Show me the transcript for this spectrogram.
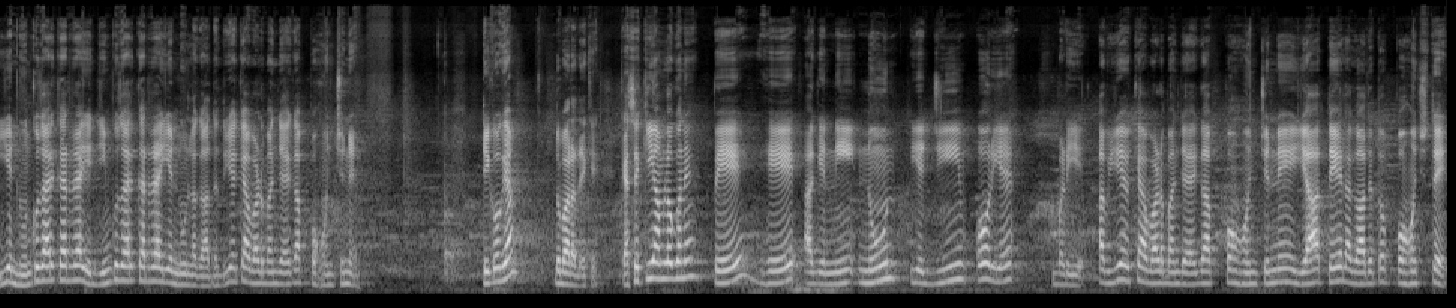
ये नून को ज़ाहिर कर रहा है, ये जीम को ज़ाहिर कर रहा है, ये नून लगा दें तो ये क्या वर्ड बन जाएगा? पहुँचने। ठीक हो गया? दोबारा देखें, कैसे किया हम लोगों ने? पे, हे, आगे नी, नून, ये जीम और ये बड़ी अब ये क्या वर्ड बन जाएगा? पहुँचने, या ते लगा दे तो पहुँचते।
